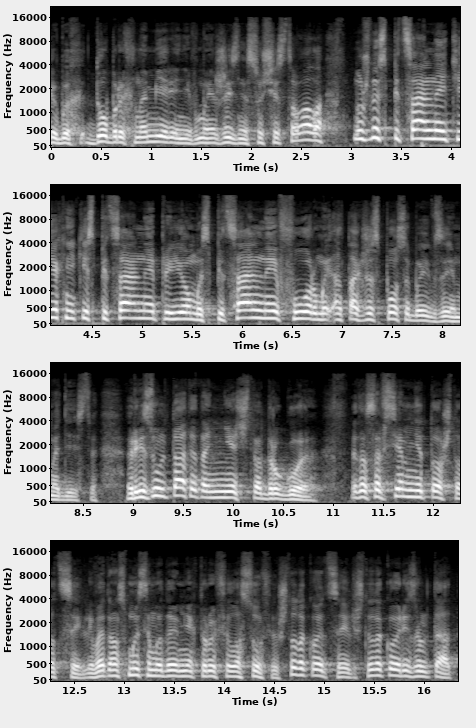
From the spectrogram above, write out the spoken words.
как бы, добрых намерений в моей жизни существовало, нужны специальные техники, специальные приемы, специальные формы, а также способы их взаимодействия. Результат это нечто другое. Это совсем не то, что цель. И в этом смысле мы даем некоторую философию. Что такое цель, что такое результат,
